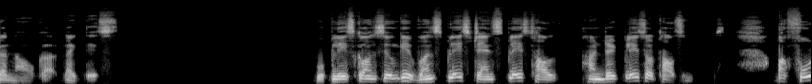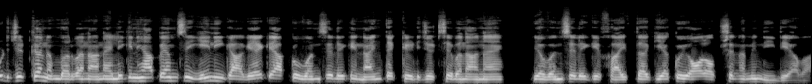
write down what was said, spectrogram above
करना होगा लाइक like दिस वो प्लेस कौन से होंगे once place tens place hundred place और थाउज़ेंड अब फोर डिजिट का नंबर बनाना है, लेकिन यहाँ पे हमसे ये नहीं कहा गया कि आपको वन से लेके नाइन तक के डिजिट से बनाना है, या वन से लेके फाइव तक, या कोई और ऑप्शन हमें नहीं दिया हुआ।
